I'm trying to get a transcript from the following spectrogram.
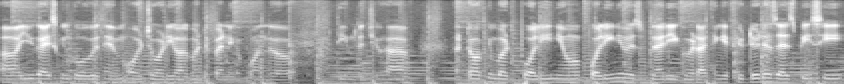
uh, you guys can go with him or Jordi Alba depending upon the team that you have. And talking about Paulinho, Paulinho is very good. I think if you did his SBC,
